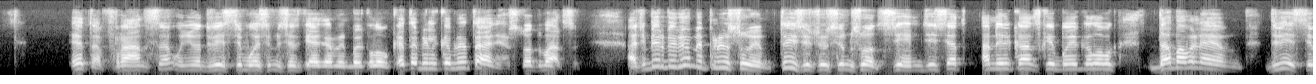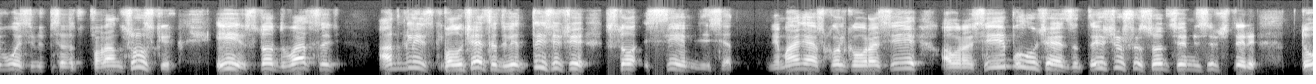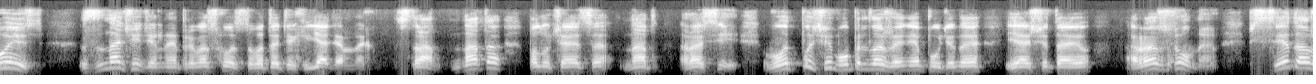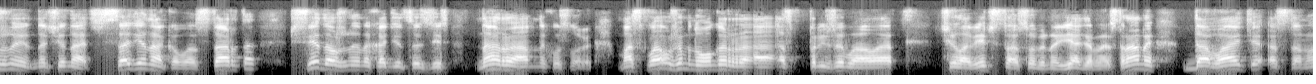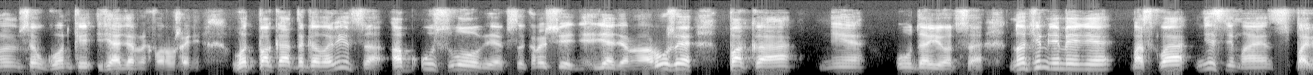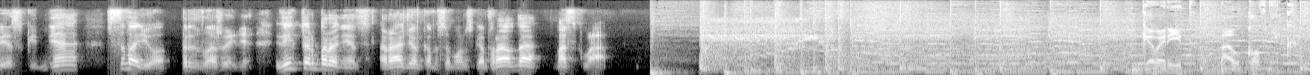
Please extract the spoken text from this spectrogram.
это Франция, у нее 280 ядерных боеголовок, это Великобритания, 120. А теперь берем и плюсуем 1770 американских боеголовок, добавляем 280 французских и 120 английских. Получается 2170. Внимание, а сколько у России? А у России получается 1674. То есть значительное превосходство вот этих ядерных стран НАТО получается над России. Вот почему предложение Путина, я считаю, разумным. Все должны начинать с одинакового старта, все должны находиться здесь на равных условиях. Москва уже много раз призывала человечество, особенно ядерные страны, давайте остановимся в гонке ядерных вооружений. Вот пока договориться об условиях сокращения ядерного оружия, пока не удается. Но, тем не менее, Москва не снимает с повестки дня свое предложение. Виктор Баранец, радио «Комсомольская правда», Москва. Говорит полковник.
